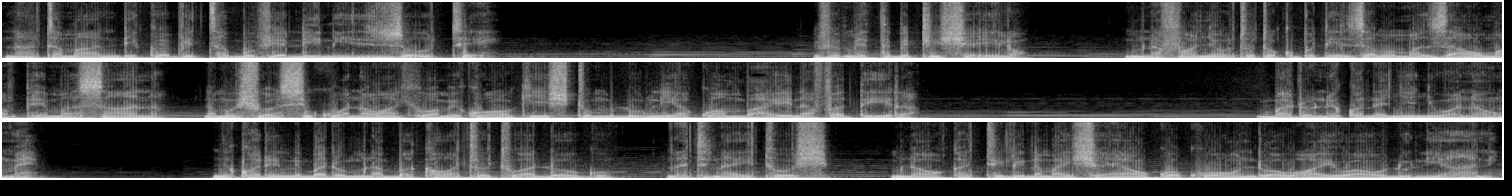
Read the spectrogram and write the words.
na hata maandiko ya vitabu vya dini zote vimethibitisha hilo. Mnafanya watoto kupoteza mama zao mapema sana, na mwisho wa siku wanawake wamekuwa wakiishtumu dunia kwamba haina fadhila. Bado niko na nyinyi wanaume, ni kwa nini bado mnabaka watoto wadogo? Na tena haitoshi, mnaokatili na maisha yao kwa kuwaondoa uhai wao duniani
